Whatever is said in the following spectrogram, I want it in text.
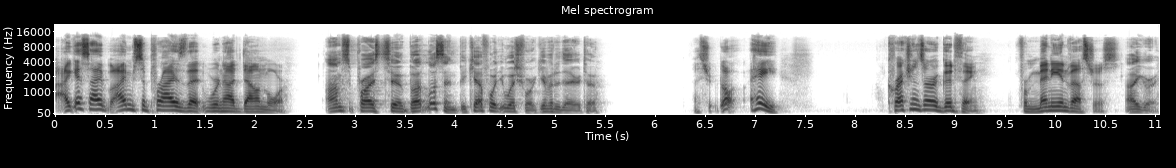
I guess I, I'm surprised that we're not down more. I'm surprised, too. But listen, be careful what you wish for. Give it a day or two. That's true. Oh, hey, corrections are a good thing for many investors, I agree.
